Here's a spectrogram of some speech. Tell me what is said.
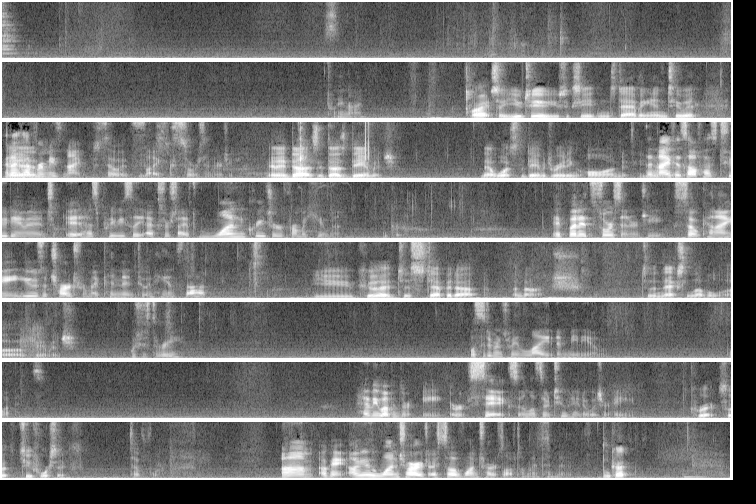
All right, so you too, you succeed in stabbing into it. And, I have Remy's knife, so it's like source energy. And it does, it does damage. Now, what's the damage rating on The knife itself has two damage. It has previously exorcised one creature from a human. Okay. If, but it's source energy. So can I use a charge for my pendant to enhance that? You could to step it up a notch to the next level of damage. Which is three. What's the difference between light and medium weapons? Heavy weapons are eight or six, unless they're two handed, which are eight. Correct. So it's two, four, six. So four. Um, okay, I'll use one charge. I still have one charge left on my pendant. Okay.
